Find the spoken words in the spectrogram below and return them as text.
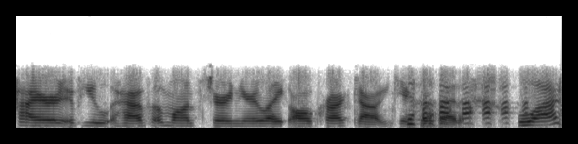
tired, if you have a monster and you're like all cracked out and can't go to bed, watch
